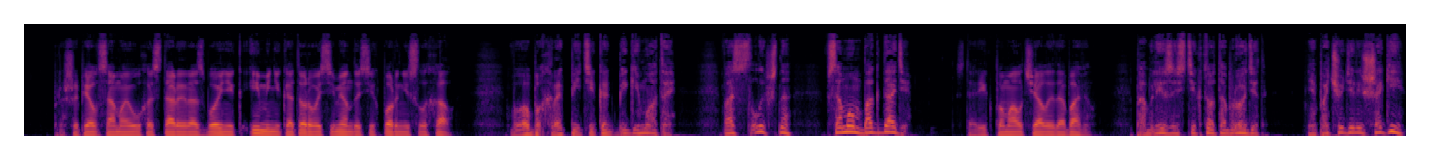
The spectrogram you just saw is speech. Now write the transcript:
— прошипел в самое ухо старый разбойник, имени которого Семен до сих пор не слыхал. «Вы оба храпите, как бегемоты. Вас слышно в самом Багдаде». Старик помолчал и добавил. «Поблизости кто-то бродит. Мне почудились шаги».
